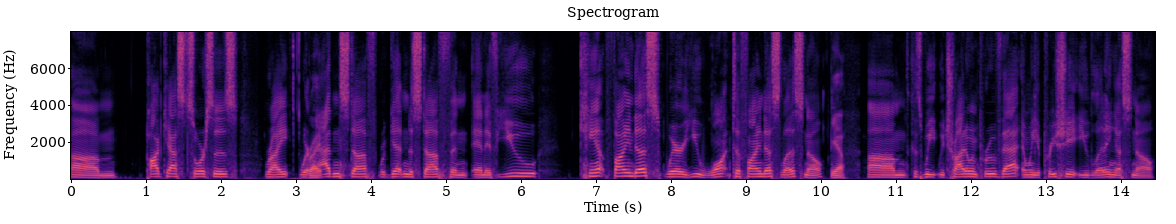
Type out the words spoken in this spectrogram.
um, podcast sources. Right, we're Right. adding stuff. We're getting to stuff, and and if you can't find us where you want to find us, let us know Yeah. because we, we try to improve that and we appreciate you letting us know.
